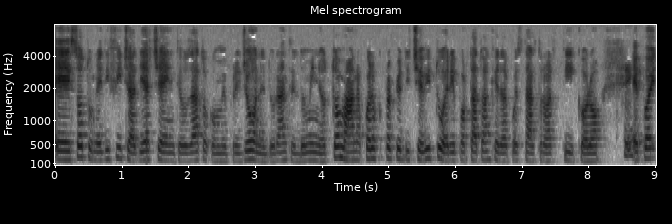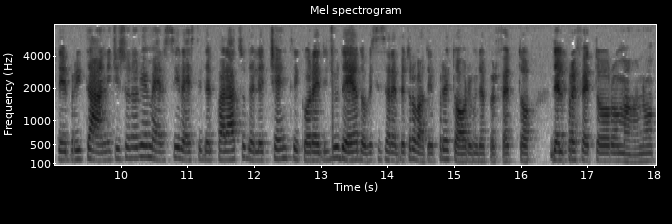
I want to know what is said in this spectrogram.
e sotto un edificio adiacente usato come prigione durante il dominio ottomano, quello che proprio dicevi tu è riportato anche da quest'altro articolo, sì. e poi dei britannici sono riemersi i resti del palazzo dell'eccentrico re di Giudea dove si sarebbe trovato il pretorium del, prefetto, del prefetto romano.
